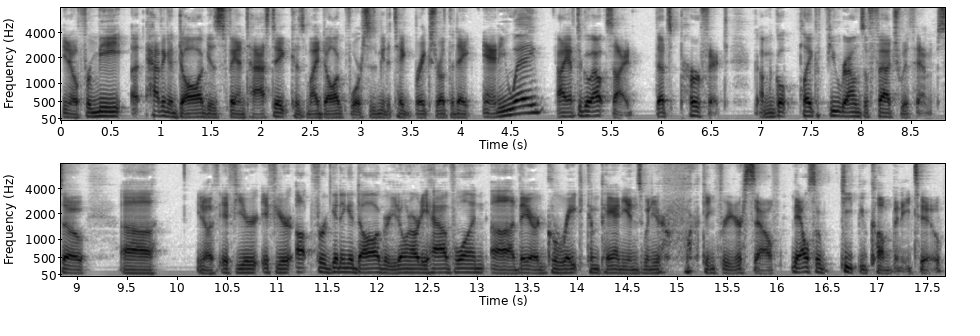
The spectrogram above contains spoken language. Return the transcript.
you know, for me, uh, having a dog is fantastic because my dog forces me to take breaks throughout the day. Anyway, I have to go outside. That's perfect. I'm gonna go play a few rounds of fetch with him. So. Uh, you know, if, if, you're if you're up for getting a dog or you don't already have one, uh, they are great companions when you're working for yourself. They also keep you company too.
